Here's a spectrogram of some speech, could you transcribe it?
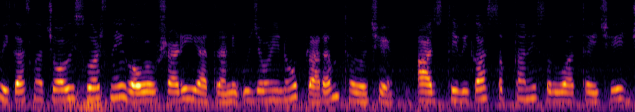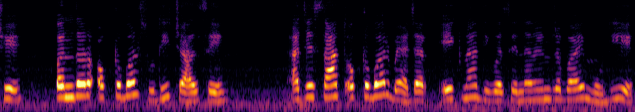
વિકાસના ચોવીસ વર્ષની ગૌરવશાળી યાત્રાની ઉજવણીનો પ્રારંભ થયો છે. આજથી વિકાસ સપ્તાહની શરૂઆત થઈ છે, જે પંદર ઓક્ટોબર સુધી ચાલશે. આજે સાત ઓક્ટોબર બે હજાર એકના દિવસે નરેન્દ્રભાઈ મોદીએ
